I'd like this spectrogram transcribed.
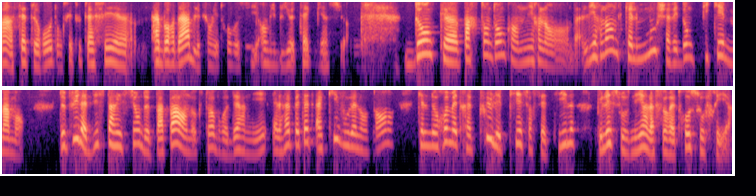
à 7 euros, donc c'est tout à fait euh, abordable et puis on les trouve aussi en bibliothèque bien sûr. Donc euh, partons donc en Irlande. L'Irlande, quelle mouche avait donc piqué maman? Depuis la disparition de papa en octobre dernier, elle répétait à qui voulait l'entendre qu'elle ne remettrait plus les pieds sur cette île, que les souvenirs la feraient trop souffrir.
